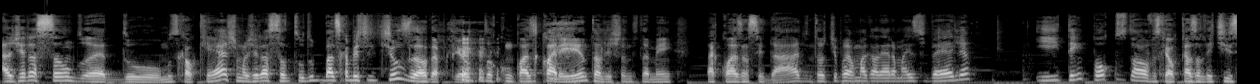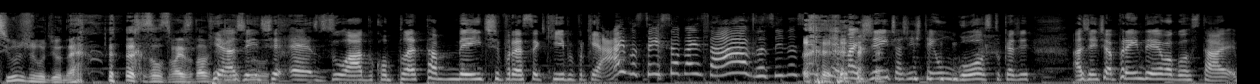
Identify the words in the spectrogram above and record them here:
a geração do, é, do Musical Cast é uma geração tudo basicamente de tiozão, né? Porque eu tô com quase 40, o Alexandre também tá quase nessa idade. Então, tipo, é uma galera mais velha. E tem poucos novos, que é o caso da Letícia e o Júlio, né? que são os mais novinhos. Que a gente é zoado completamente por essa equipe, porque, ai, vocês são mais novas e não sei o quê. Mas, gente, a gente tem um gosto que a gente, a gente aprendeu a gostar.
